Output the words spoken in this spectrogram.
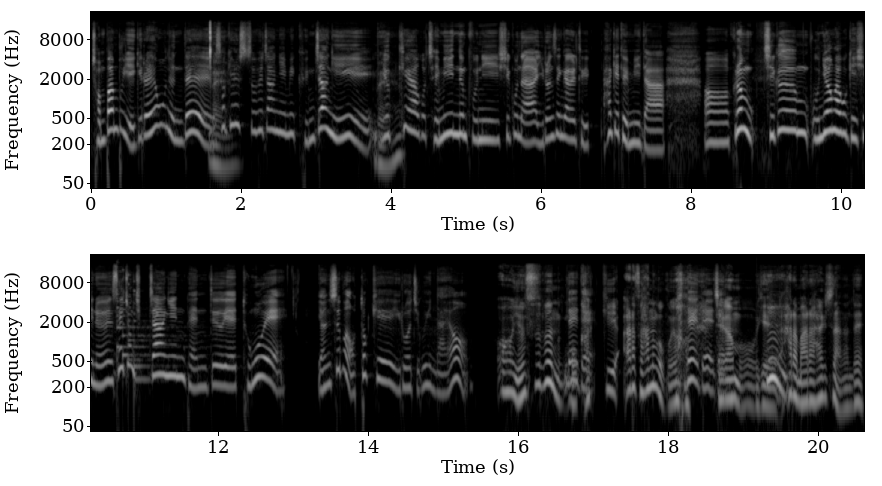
전반부 얘기를 해오는데 네. 서길수 회장님이 굉장히 네. 유쾌하고 재미있는 분이시구나 이런 생각을 드, 하게 됩니다. 어, 그럼 지금 운영하고 계시는 세종 직장인 밴드의 동호회 연습은 어떻게 이루어지고 있나요? 어, 연습은 네네. 뭐 각기 알아서 하는 거고요. 네네. 제가 뭐 이게 음. 하라 마라 하진 않은데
